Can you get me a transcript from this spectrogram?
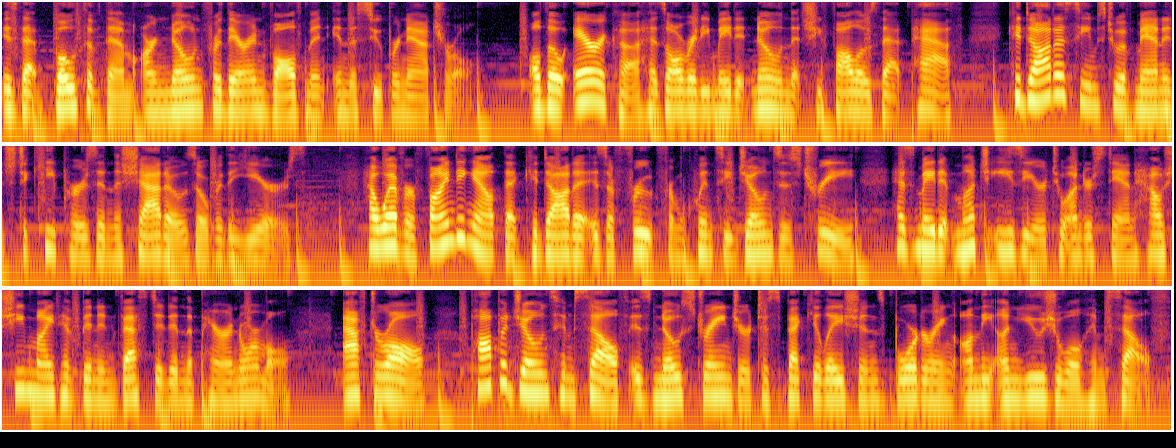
is that both of them are known for their involvement in the supernatural. Although Erykah has already made it known that she follows that path, Kidada seems to have managed to keep hers in the shadows over the years. However, finding out that Kidada is a fruit from Quincy Jones's tree has made it much easier to understand how she might have been invested in the paranormal. After all, Papa Jones himself is no stranger to speculations bordering on the unusual himself.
